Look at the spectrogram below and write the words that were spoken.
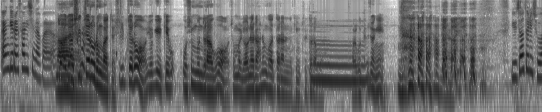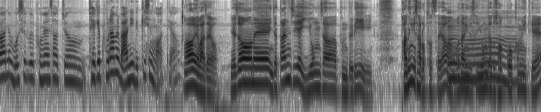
딴기랑 사귀시나 봐요. 아, 아, 예. 실제로 그런 것 같아요. 실제로 여기 이렇게 오신 분들하고 정말 연애를 하는 것 같다라는 느낌이 들더라고요. 음, 얼굴 표정이. 유저들이 좋아하는 모습을 보면서 좀 되게 보람을 많이 느끼시는 것 같아요. 아, 예, 맞아요. 예전에 이제 딴지의 이용자 분들이 반응이 잘 없었어요. 음. 워낙 이제 이용자도 적고 커뮤니티에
